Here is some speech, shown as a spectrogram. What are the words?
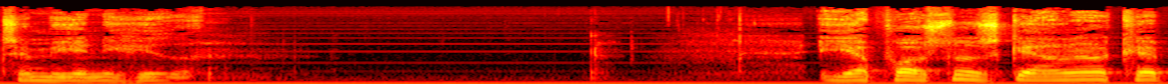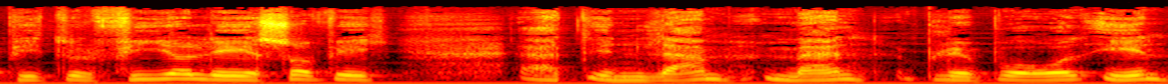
til menigheden. I Apostlenes Gerninger kapitel 4 læser vi, at en lam mand blev båret ind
